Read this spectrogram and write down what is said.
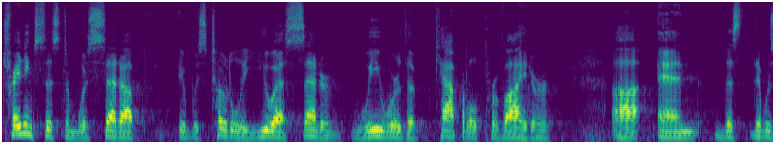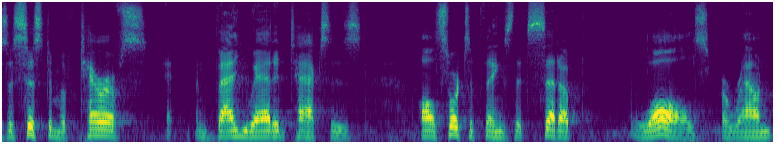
trading system was set up, it was totally US centered. We were the capital provider, uh, and this, there was a system of tariffs and value added taxes, all sorts of things that set up walls around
